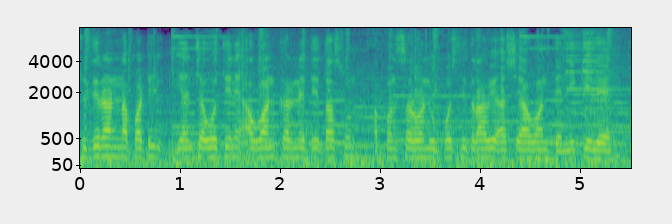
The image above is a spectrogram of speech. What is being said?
सुधीरांना पाटील यांच्या वतीने आवाहन करण्यात येत असून आपण सर्वांनी उपस्थित राहावे असे आवाहन त्यांनी केले आहे.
